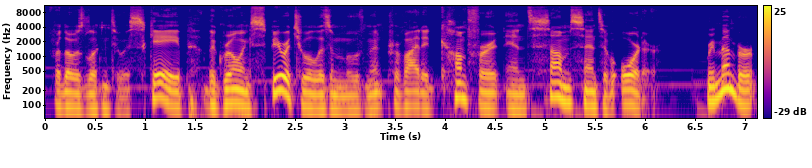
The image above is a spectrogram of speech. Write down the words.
For those looking to escape, the growing spiritualism movement provided comfort and some sense of order. Remember,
